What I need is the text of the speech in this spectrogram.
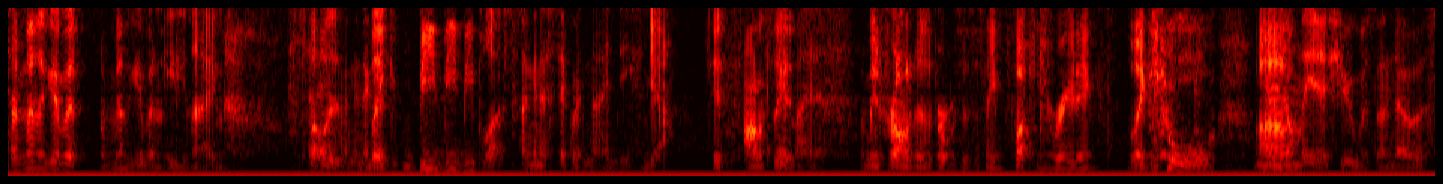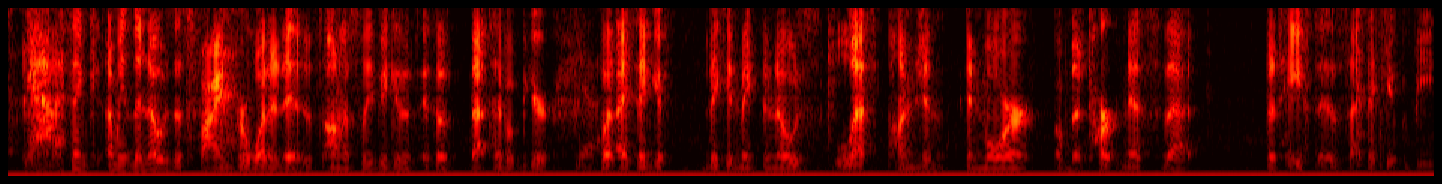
I'm gonna give it. I'm gonna give it an 89. Solid, I'm gonna go- like B B B plus. I'm gonna stick with 90. Yeah, it's honestly. A minus. I mean, for all intents and purposes, it's the same fucking rating. Like, ooh. Your um, only issue was the nose. Yeah, I think. I mean, the nose is fine for what it is, honestly, because it's it's a that type of beer. Yeah. But I think if they could make the nose less pungent and more of the tartness that the taste is, I think it would be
